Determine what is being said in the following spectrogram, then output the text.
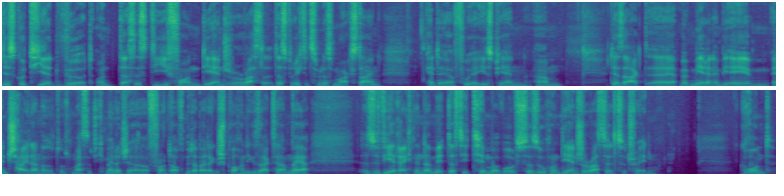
diskutiert wird. Und das ist die von D'Angelo Russell. Das berichtet zumindest Mark Stein, kennt er ja früher ESPN. Ähm, der sagt, äh, er hat mit mehreren NBA-Entscheidern, also meist natürlich Manager, Front-Office-Mitarbeiter gesprochen, die gesagt haben, naja, also wir rechnen damit, dass die Timberwolves versuchen, D'Angelo Russell zu traden. Grund,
